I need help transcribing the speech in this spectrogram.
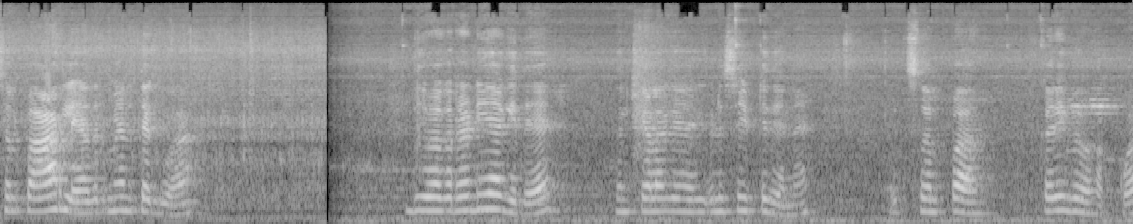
ಸ್ವಲ್ಪ ಆರಲಿ, ಅದ್ರ ಮೇಲೆ ತೆಗುವ. ಇದು ಇವಾಗ ರೆಡಿಯಾಗಿದೆ ಇದನ್ನು ಕೆಳಗೆ ಇಳಿಸಿ ಇಟ್ಟಿದ್ದೇನೆ. ಇದು ಸ್ವಲ್ಪ ಕರಿಬೇವು ಹಾಕುವ.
